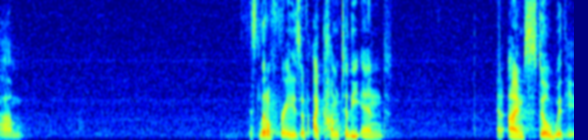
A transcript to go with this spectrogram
Um, this little phrase of, I come to the end and I'm still with you.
